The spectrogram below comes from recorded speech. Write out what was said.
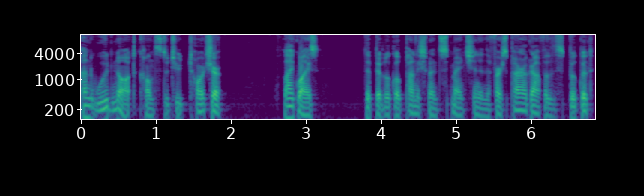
and would not constitute torture. Likewise, the biblical punishments mentioned in the first paragraph of this booklet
